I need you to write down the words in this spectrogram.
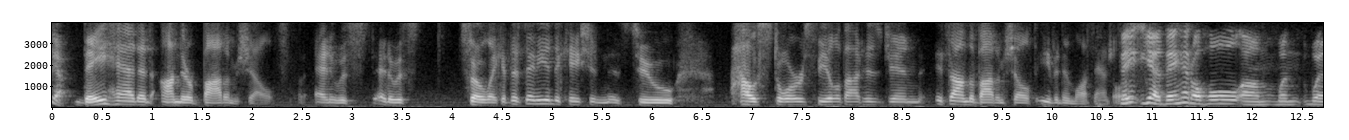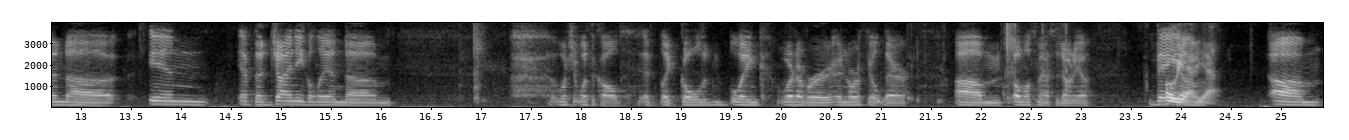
yeah They had it on their bottom shelf, and it was and it was so like if there's any indication as to how stores feel about his gin, it's on the bottom shelf even in Los they Angeles. yeah they had a whole um when when uh in at the giant eagle in um what's it, what's it called at like golden link whatever in northfield there um almost macedonia they oh yeah, um, yeah. um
